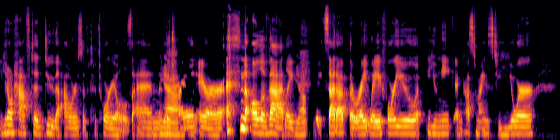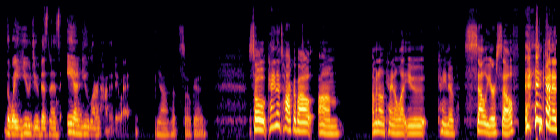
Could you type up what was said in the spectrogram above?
you don't have to do the hours of tutorials and yeah. the trial and error and all of that like yep. it's set up the right way for you unique and customized to your the way you do business and you learn how to do it yeah that's so good so, kind of talk about um I'm going to kind of let you kind of sell yourself and kind of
